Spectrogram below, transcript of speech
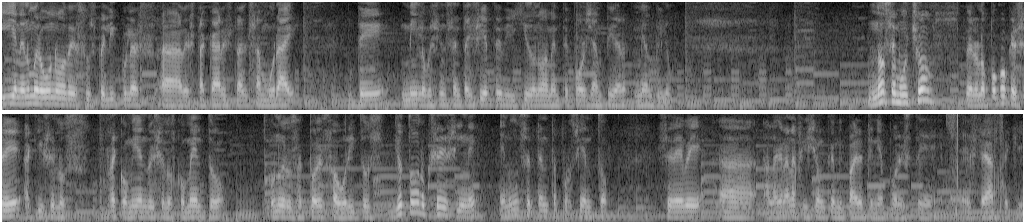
Y en el número uno de sus películas a destacar está El Samurai de 1967, dirigido nuevamente por Jean-Pierre Melville. No sé mucho, pero lo poco que sé aquí se los recomiendo y se los comento. Uno de los actores favoritos. Yo todo lo que sé de cine, en un 70%, se debe a, la gran afición que mi padre tenía por este, este arte, que,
